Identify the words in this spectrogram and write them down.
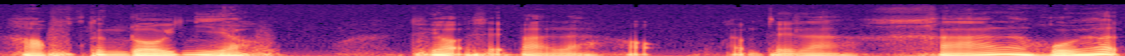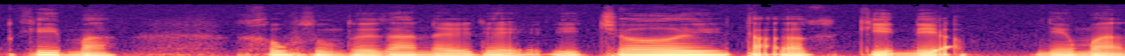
học tương đối nhiều thì họ sẽ bảo là họ cảm thấy là khá là hối hận khi mà không dùng thời gian đấy để đi chơi tạo ra các kỷ niệm nhưng mà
